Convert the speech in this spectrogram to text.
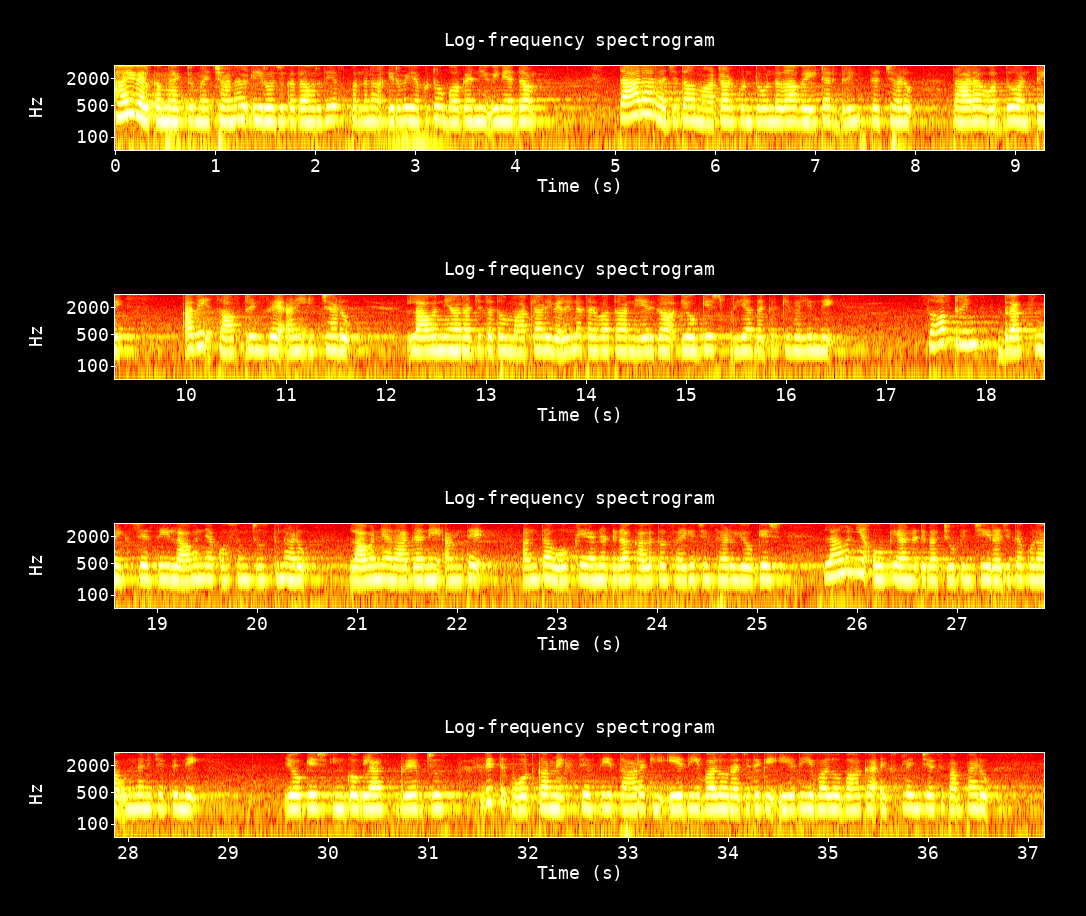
Hi welcome back to my channel ఈరోజు కథ హృదయ స్పందన ఇరవై ఒకటో భాగాన్ని వినేద్దాం. తారా రజిత మాట్లాడుకుంటూ ఉండగా వెయిటర్ డ్రింక్స్ తెచ్చాడు. తారా వద్దు అంటే అవి సాఫ్ట్ డ్రింక్సే అని ఇచ్చాడు. లావణ్య రజితతో మాట్లాడి వెళ్ళిన తర్వాత నేరుగా యోగేష్ ప్రియా దగ్గరికి వెళ్ళింది. సాఫ్ట్ డ్రింక్స్ డ్రగ్స్ మిక్స్ చేసి లావణ్య కోసం చూస్తున్నాడు. లావణ్య రాగానే అంతే అంతా ఓకే అన్నట్టుగా కళ్ళతో సైగ చేశాడు యోగేష్. లావణ్య ఓకే అన్నట్టుగా చూపించి రజిత కూడా ఉందని చెప్పింది. యోగేష్ ఇంకో glass grape juice with vodka mix చేసి తారకి ఏది ఇవ్వాలో రజితకి ఏది ఇవ్వాలో బాగా ఎక్స్ప్లెయిన్ చేసి పంపాడు.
